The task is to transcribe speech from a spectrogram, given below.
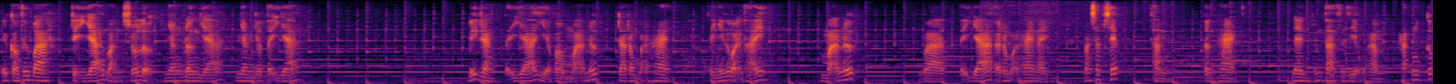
Yêu cầu thứ ba. Trị giá bằng số lượng nhân đơn giá, nhân do tỷ giá biết rằng tỷ giá dựa vào mã nước ra trong bảng 2 thì như các bạn thấy, mã nước và tỷ giá ở trong bảng 2 này nó sắp xếp thành từng hàng. Nên chúng ta sẽ sử dụng hàm HLOOKUP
